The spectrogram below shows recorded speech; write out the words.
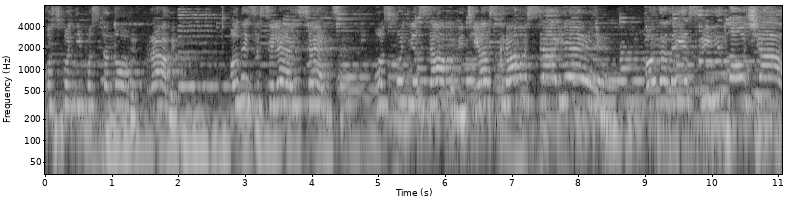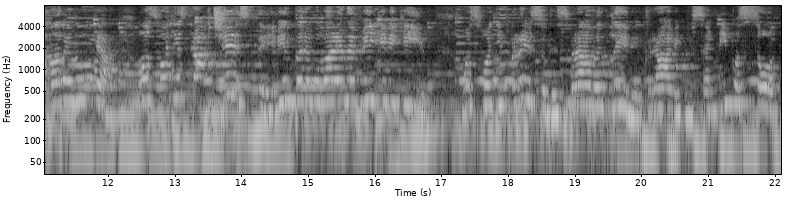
Господні постанови править, вони звеселяють серце. Господня заповідь яскраво сяє, вона дає світло очам, алелуя. Господній страх чистий, він перебуває на віки віків. Господні присуди справедливі, праведні самі по собі.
